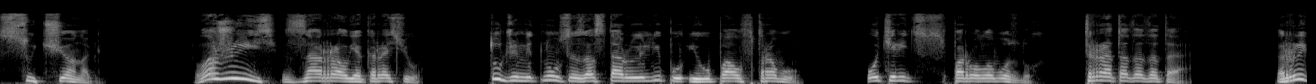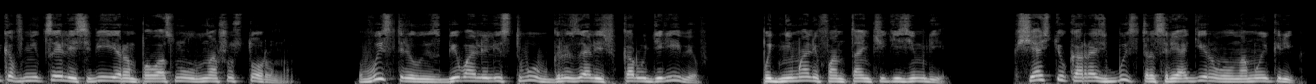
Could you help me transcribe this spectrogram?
Сучонок! «Ложись!» — заорал я карасю. Тут же метнулся за старую липу и упал в траву. Очередь спорола воздух. Тра-та-та-та-та. Рыков, не целясь, веером полоснул в нашу сторону. Выстрелы сбивали листву, вгрызались в кору деревьев, поднимали фонтанчики земли. К счастью, карась быстро среагировал на мой крик.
